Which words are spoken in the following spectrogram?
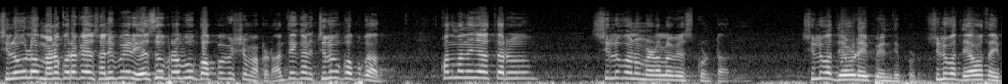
సిలువలో మన కొరకే చనిపోయిన యేసు ప్రభు గొప్ప విషయం అక్కడ. అంతేకాని సిలువ గొప్ప కాదు. కొంతమంది ఏం చేస్తారు? సిలువను మెడలో వేసుకుంటారు. సిలువ దేవుడైపోయింది ఇప్పుడు. సిలువ దేవత అయిపోయింది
